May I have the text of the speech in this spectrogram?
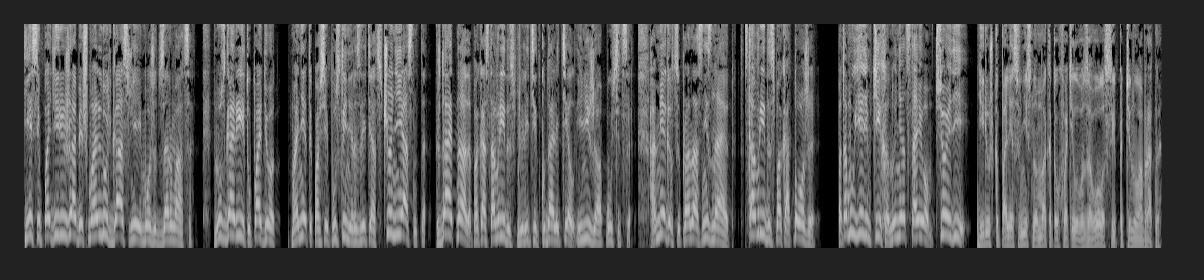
Если по дирижабе шмальнуть, газ в ней может взорваться. Ну, сгорит, упадет. Монеты по всей пустыне разлетятся. Че не ясно-то? Ждать надо, пока Ставридес прилетит, куда летел, и ниже опустится. А меговцы про нас не знают. Ставридес пока тоже. Потому едем тихо, но не отстаем. Все, иди». Дерюшка полез вниз, но Макота ухватил его за волосы и подтянул обратно.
